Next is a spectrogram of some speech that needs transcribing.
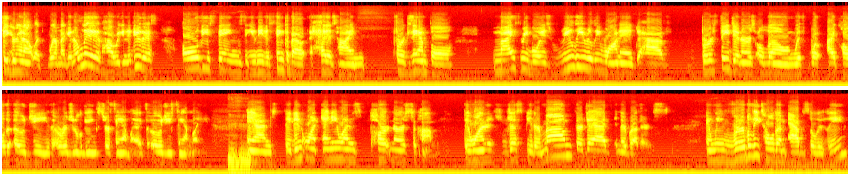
figuring out like where am I going to live? How are we going to do this? All these things that you need to think about ahead of time. For example, my three boys really, really wanted to have birthday dinners alone with what I call the OG, the original gangster family, like the OG family. Mm-hmm. And they didn't want anyone's partners to come. They wanted to just be their mom, their dad, and their brothers. And we verbally told them absolutely.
